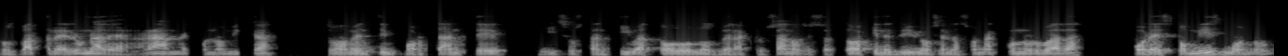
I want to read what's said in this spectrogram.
nos va a traer una derrama económica sumamente importante y sustantiva a todos los veracruzanos y sobre todo a quienes vivimos en la zona conurbada por esto mismo, ¿no?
